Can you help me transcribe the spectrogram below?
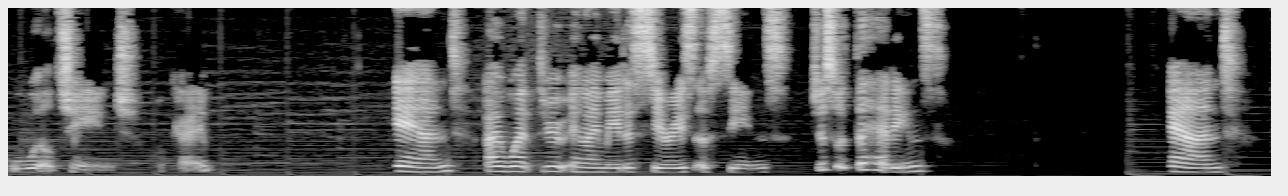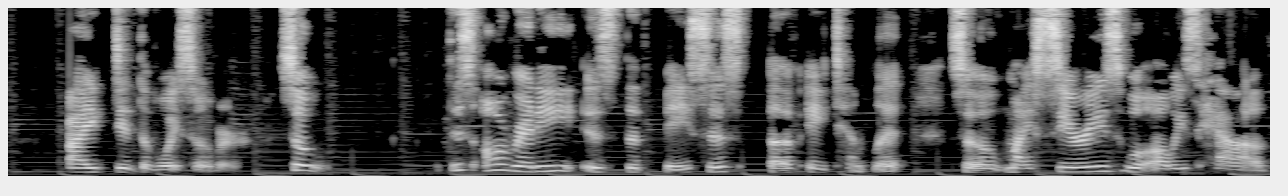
will change, okay? And I went through and I made a series of scenes just with the headings. And I did the voiceover. So this already is the basis of a template. So my series will always have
